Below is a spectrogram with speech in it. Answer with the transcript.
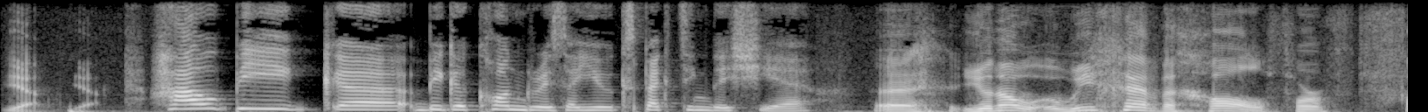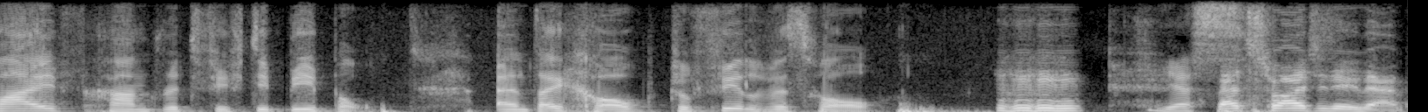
Yeah, yeah. How big uh, big a congress are you expecting this year? Uh, you know, we have a hall for 550 people, and I hope to fill this hall. Yes. Let's try to do that.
